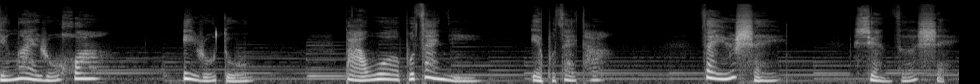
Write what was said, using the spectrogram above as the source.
情爱如花亦如毒。把握不在你也不在他。在于谁选择谁。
